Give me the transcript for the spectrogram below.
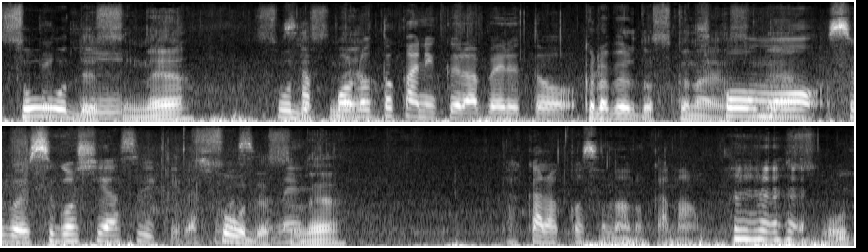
そうですね。そうです札ね。幌とかに比べると比べると少ないですね。もすごい過ごしやすい気がしますよねそうですね。だからこそなのかなそう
